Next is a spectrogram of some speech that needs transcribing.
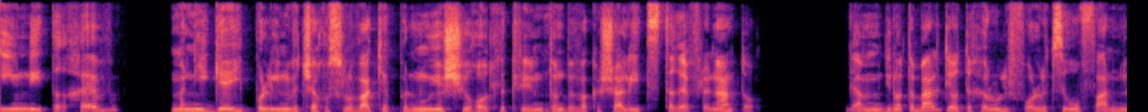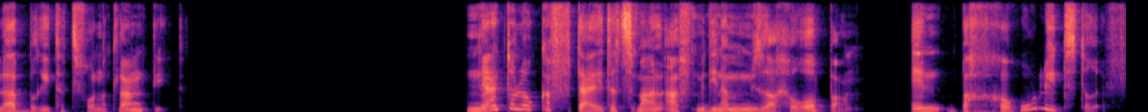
אם להתרחב, מנהיגי פולין וצ'כוסלובקיה פנו ישירות לקלינטון בבקשה להצטרף לנאט"ו. גם המדינות הבלטיות החלו לפעול לצירופן לברית הצפון אטלנטית. נאט"ו לא כפתה את עצמה על אף מדינה במזרח אירופה. הן בחרו להצטרף.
